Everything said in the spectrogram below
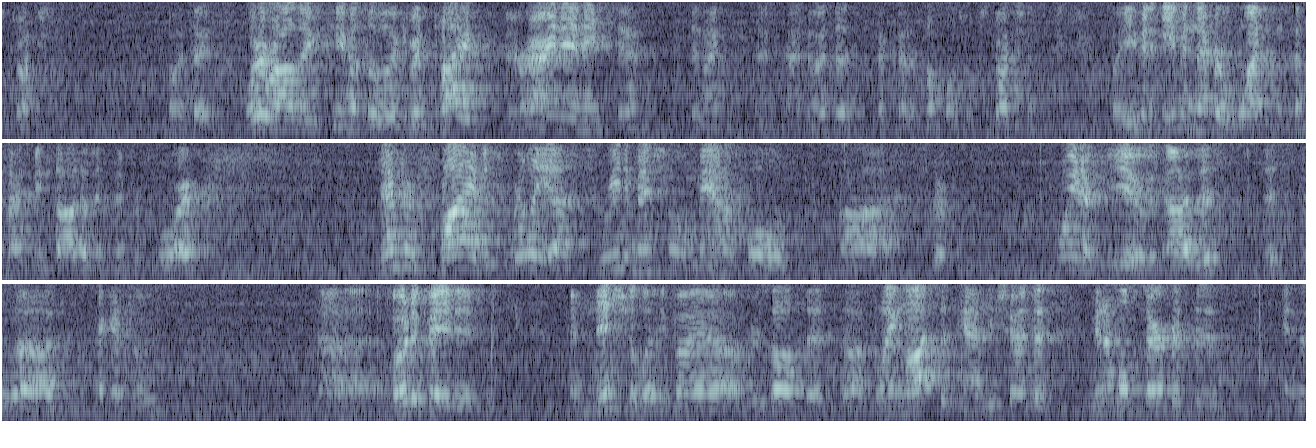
obstructions. So I say, what are all the examples of a given type? There aren't any then I, I know that I've got a topological obstruction. So even, even number one can sometimes be thought of as number four. Number five is really a three-dimensional manifold uh, sort of point of view. Uh, this, this is, uh, I guess it was uh, motivated initially by a result that uh, Blaine Lawson had. He showed that minimal surfaces in the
